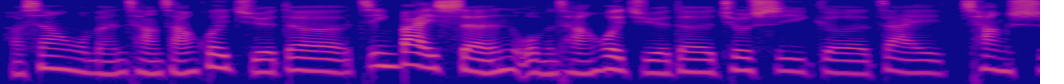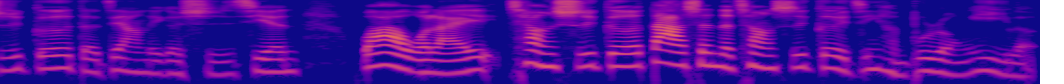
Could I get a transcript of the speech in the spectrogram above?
好像我们常常会觉得敬拜神，我们常会觉得就是一个在唱诗歌的这样的一个时间。哇，我来唱诗歌，大声的唱诗歌已经很不容易了。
